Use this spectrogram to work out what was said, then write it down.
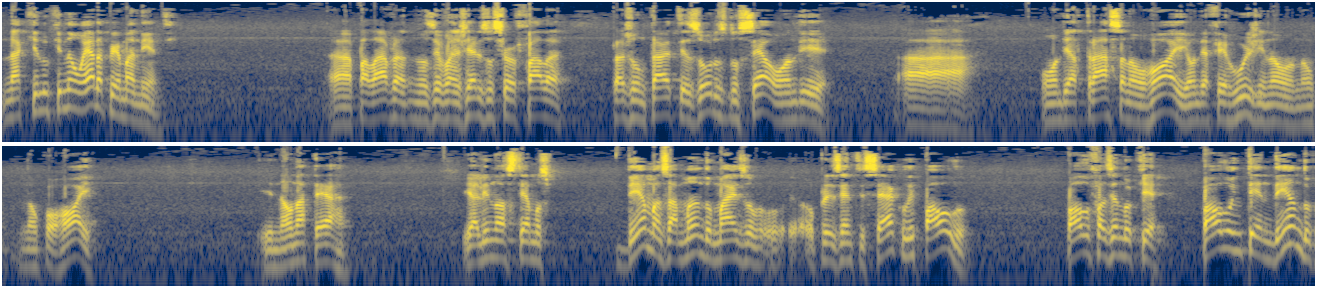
naquilo que não era permanente. A palavra nos evangelhos, o Senhor fala para juntar tesouros no céu, onde a, onde a traça não rói, onde a ferrugem não, não, não corrói, e não na terra. E ali nós temos Demas amando mais o, o presente século e Paulo. Paulo fazendo o quê? Paulo, entendendo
